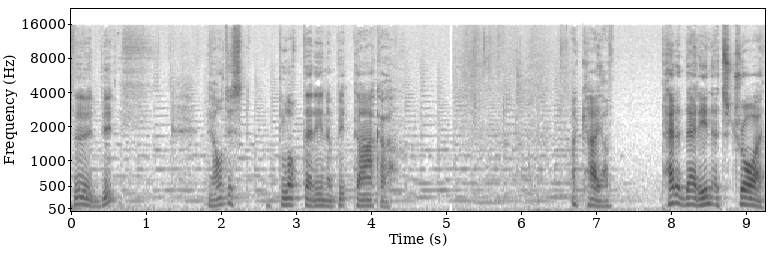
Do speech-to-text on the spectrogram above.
third bit. Now I'll just block that in a bit darker. Okay, I've patted that in, it's dry.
